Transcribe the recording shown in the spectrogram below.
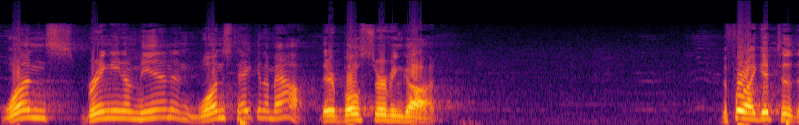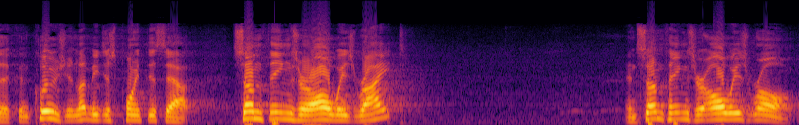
One's bringing them in and one's taking them out. They're both serving God. Before I get to the conclusion, let me just point this out. Some things are always right, and some things are always wrong.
